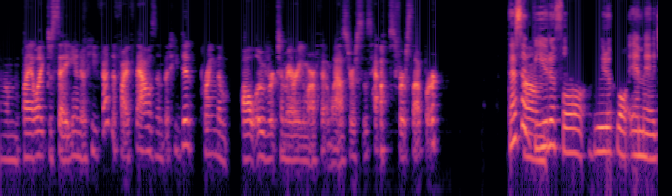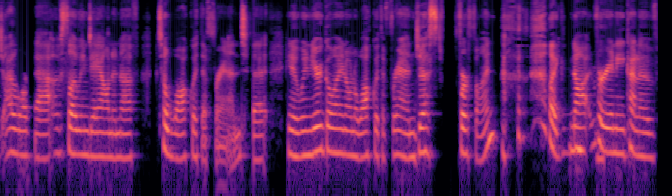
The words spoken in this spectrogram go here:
Um, I like to say, you know, he fed the 5,000, but he didn't bring them all over to Mary, Martha, and Lazarus's house for supper. That's a um, beautiful, beautiful image. I love that of slowing down enough to walk with a friend. That, you know, when you're going on a walk with a friend just for fun, like not mm-hmm. for any kind of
